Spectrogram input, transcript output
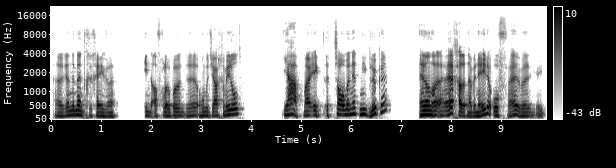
eh, rendement gegeven. In de afgelopen eh, 100 jaar gemiddeld. Ja, maar ik, het zal me net niet lukken. En dan eh, hè, gaat het naar beneden. Of hè, we-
